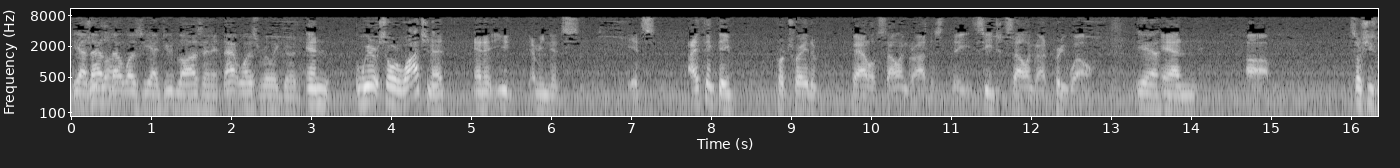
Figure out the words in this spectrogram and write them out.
yeah, Jude that Law? that was yeah, Jude Law's in it. That was really good. and we're so we're watching it, and it, you, I mean, it's it's. I think they portray the Battle of Stalingrad, the, the siege of Stalingrad, pretty well. Yeah, And um, so she's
